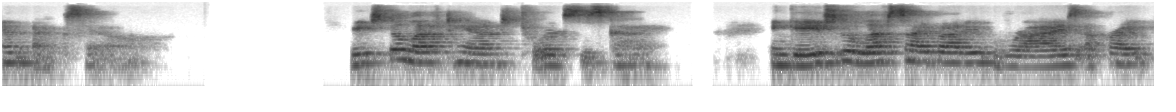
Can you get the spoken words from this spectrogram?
and exhale. Reach the left hand towards the sky. Engage the left side body, rise upright.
